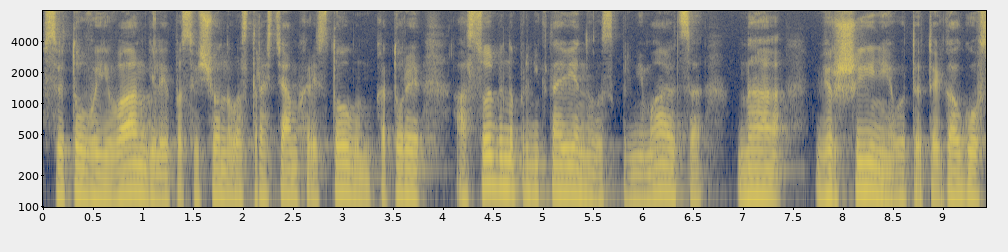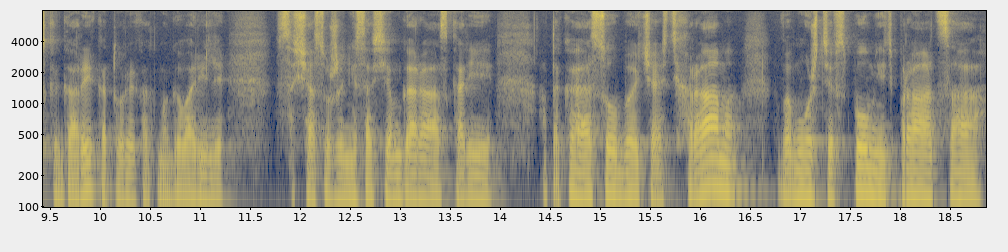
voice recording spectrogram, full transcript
Святого Евангелия, посвященного страстям Христовым, которые особенно проникновенно воспринимаются на вершине вот этой Голговской горы, которая, как мы говорили, сейчас уже не совсем гора, а скорее а такая особая часть храма. Вы можете вспомнить про отца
